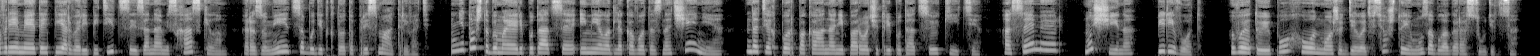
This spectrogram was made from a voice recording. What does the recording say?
время этой первой репетиции за нами с Хаскелом, разумеется, будет кто-то присматривать. Не то чтобы моя репутация имела для кого-то значение, до тех пор, пока она не порочит репутацию Кити, а Сэмюэль – мужчина, перевод. В эту эпоху он может делать все, что ему заблагорассудится –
